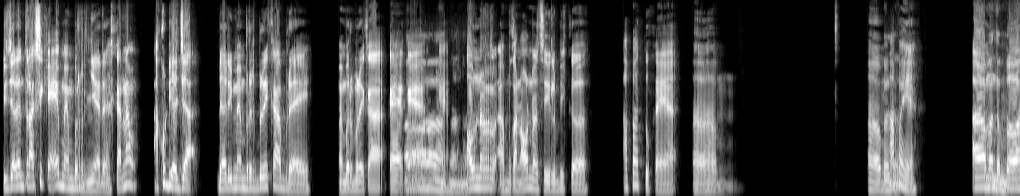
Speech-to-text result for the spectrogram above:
di jalin interaksi kayak membernya dah. Karena aku diajak dari member mereka, Bray. Member mereka kayak kayak, Oh, kayak oh, owner ah, bukan owner sih lebih ke apa tuh kayak em em, Apa ya? Apa tuh, Mbak? bahwa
